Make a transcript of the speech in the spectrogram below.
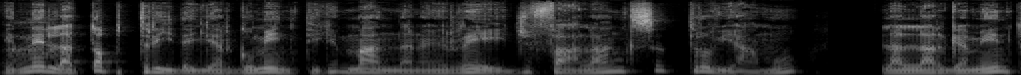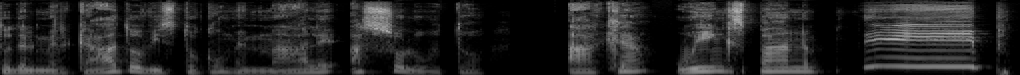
E ah. nella top 3 degli argomenti che mandano in Rage Phalanx troviamo l'allargamento del mercato visto come male assoluto. H Wingspan beep.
